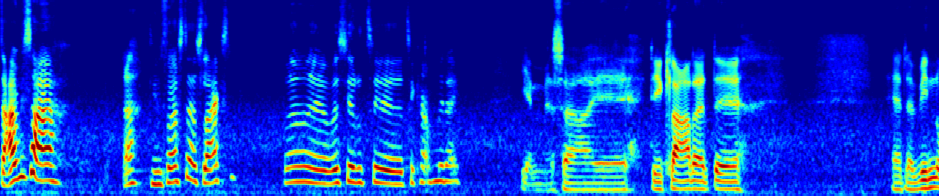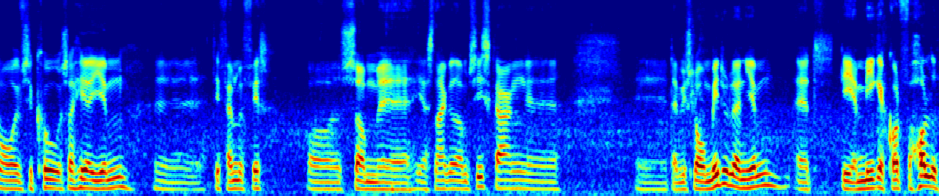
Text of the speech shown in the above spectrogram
Derby-sejr. Ja. Din første af slagsen. Hvad, øh, hvad siger du til, til kampen i dag? Jamen altså, øh, det er klart, at, øh, at at vinde over FCK så herhjemme, øh, det er fandme fedt. Og som øh, jeg snakkede om sidste gang, øh, øh, da vi slår Midtjylland hjemme, at det er mega godt for holdet.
